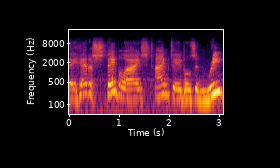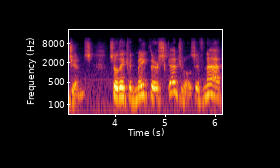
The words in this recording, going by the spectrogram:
they had to stabilize timetables in regions so they could make their schedules. If not,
